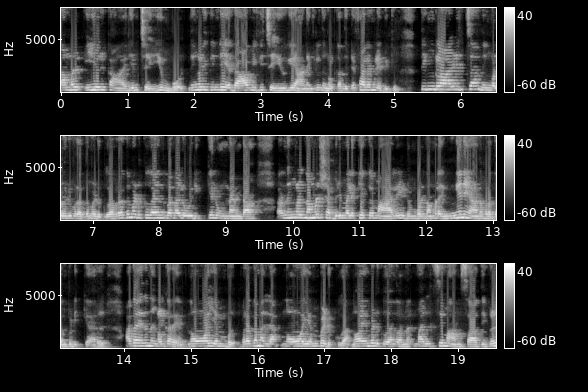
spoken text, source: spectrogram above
നമ്മൾ ഈ ഒരു കാര്യം ചെയ്യുമ്പോൾ നിങ്ങൾ ഇതിന്റെ യഥാവിധി ചെയ്യുകയാണെങ്കിൽ നിങ്ങൾക്ക് അതിന്റെ ഫലം ലഭിക്കും. തിങ്കളാഴ്ച നിങ്ങൾ ഒരു വ്രതം എടുക്കുക. വ്രതം എടുക്കുക എന്ന് പറഞ്ഞാൽ ഒരിക്കൽ ഉണ്ണണ്ട. നിങ്ങൾ നമ്മൾ ശബരിമലയ്ക്കൊക്കെ മാലയിടുമ്പോൾ നമ്മൾ എങ്ങനെയാണ് വ്രതം പിടിക്കാറ്? അതായത് നിങ്ങൾക്കറിയാം നോയമ്പ്. വ്രതമല്ല നോയമ്പ് എടുക്കുക. നോയമ്പ് എടുക്കുക എന്ന് പറഞ്ഞാൽ മത്സ്യമാംസാദികൾ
